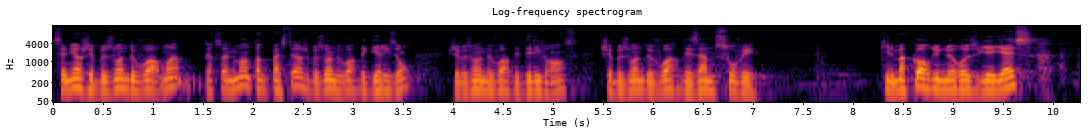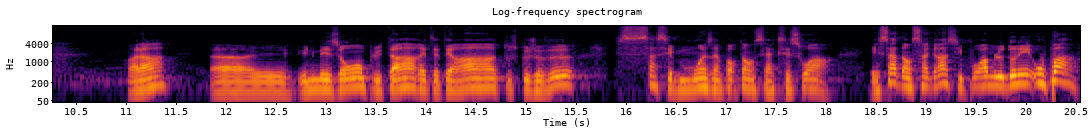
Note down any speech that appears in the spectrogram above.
Seigneur, j'ai besoin de voir, moi, personnellement, en tant que pasteur, j'ai besoin de voir des guérisons, j'ai besoin de voir des délivrances, j'ai besoin de voir des âmes sauvées qu'il m'accorde une heureuse vieillesse, voilà, euh, une maison plus tard, etc., tout ce que je veux, ça c'est moins important, c'est accessoire. Et ça, dans sa grâce, il pourra me le donner ou pas,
